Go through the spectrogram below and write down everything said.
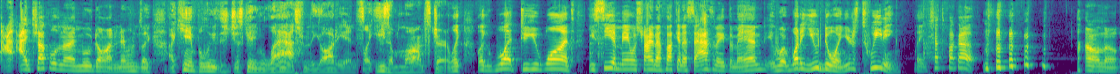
I, I, chuckled and I moved on, and everyone's like, "I can't believe this is just getting laughs from the audience. Like he's a monster. Like, like what do you want? You see, a man was trying to fucking assassinate the man. What, what are you doing? You're just tweeting. Like, shut the fuck up. I don't know.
